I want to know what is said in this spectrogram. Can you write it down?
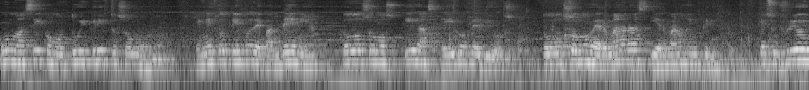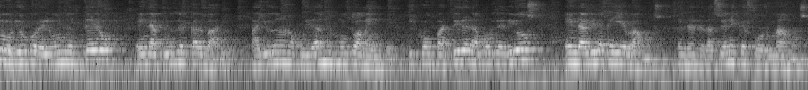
uno así como tú y Cristo son uno. En estos tiempos de pandemia, todos somos hijas e hijos de Dios. Todos somos hermanas y hermanos en Cristo, que sufrió y murió por el mundo entero en la cruz del Calvario. Ayúdanos a cuidarnos mutuamente y compartir el amor de Dios en la vida que llevamos, en las relaciones que formamos,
